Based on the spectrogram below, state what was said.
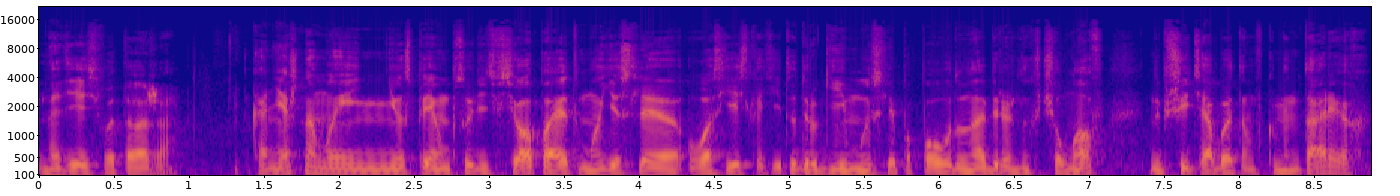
Надеюсь, вы тоже. Конечно, мы не успеем обсудить все, поэтому если у вас есть какие-то другие мысли по поводу набережных Челнов, напишите об этом в комментариях.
